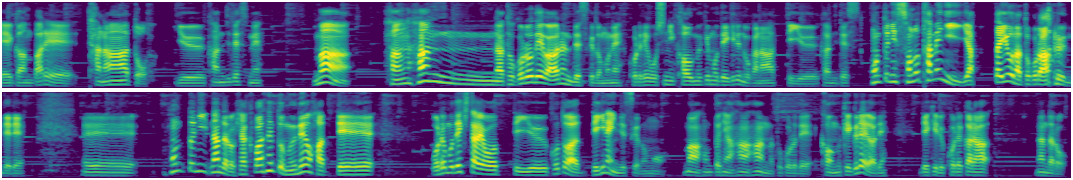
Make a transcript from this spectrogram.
えー頑張れたなという感じですね。まあ半々なところではあるんですけどもねこれで推しに顔向けもできるのかなっていう感じです。本当にそのためにやったようなところあるんでね、えー本当になんだろう100%胸を張って俺もできたよっていうことはできないんですけどもまあ本当に半々なところで顔向けぐらいはねできるこれからなんだろ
